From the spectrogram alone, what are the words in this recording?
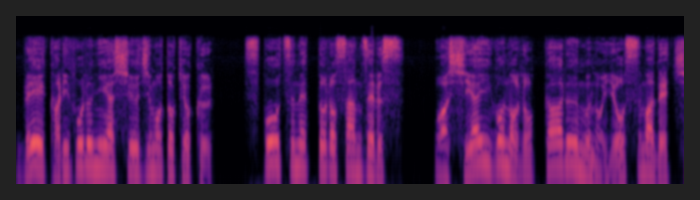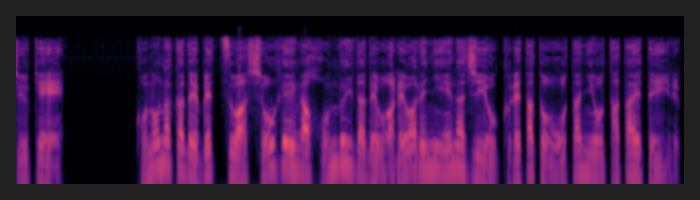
米カリフォルニア州地元局、スポーツネットロサンゼルスは試合後のロッカールームの様子まで中継。この中でベッツは翔平が本塁打で我々にエナジーをくれたと大谷を称えている。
